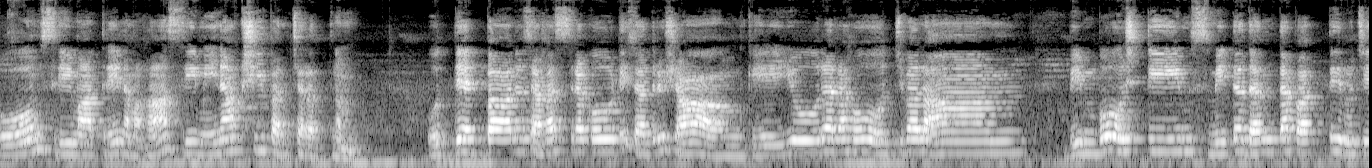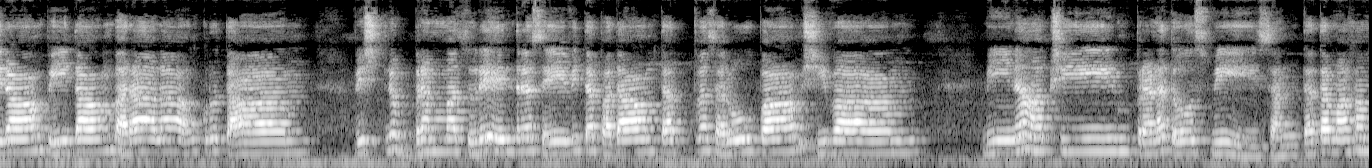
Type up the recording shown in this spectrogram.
ఓం శ్రీమాత్రే నమ. శ్రీ మీనాక్షి పంచరత్నం. ఉద్యద్బాను సహస్రకోటి సదృశాం కేయూరరహోజ్వలాం. బింబోష్టీం స్మితదంతపక్తిరుచిరాం పీతాంబరాలాంకృతాం విష్ణుబ్రహ్మ సురేంద్ర సేవిత పదాం తత్వస్వరూపాం శివాం. मीनाक्षीं प्रणतोऽस्मि सन्ततमहं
